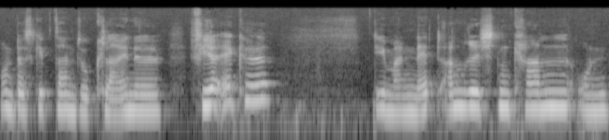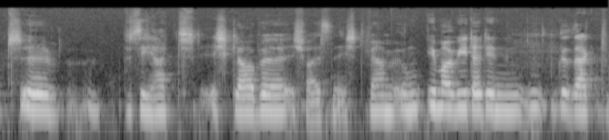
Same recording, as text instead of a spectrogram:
Und das gibt dann so kleine Vierecke, die man nett anrichten kann. Und äh, sie hat, ich glaube, ich weiß nicht, wir haben immer wieder den gesagt,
